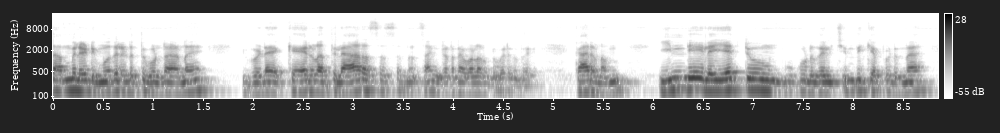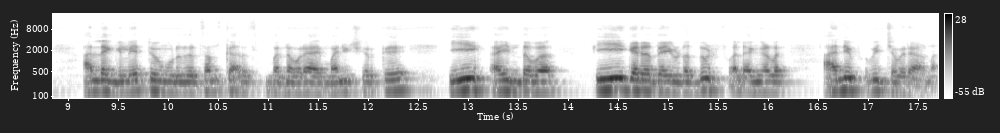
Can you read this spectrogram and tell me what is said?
തമ്മിലടി മുതലെടുത്തുകൊണ്ടാണ് ഇവിടെ കേരളത്തിൽ ആർ എസ് എസ് എന്ന സംഘടന വളർന്നു വരുന്നത്. കാരണം ഇന്ത്യയിലെ ഏറ്റവും കൂടുതൽ ചിന്തിക്കപ്പെടുന്ന അല്ലെങ്കിൽ ഏറ്റവും കൂടുതൽ സംസ്കാര സമ്പന്നവരായ മനുഷ്യർക്ക് ഈ ഹൈന്ദവ ഭീകരതയുടെ ദുഷ്ഫലങ്ങൾ അനുഭവിച്ചവരാണ്.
